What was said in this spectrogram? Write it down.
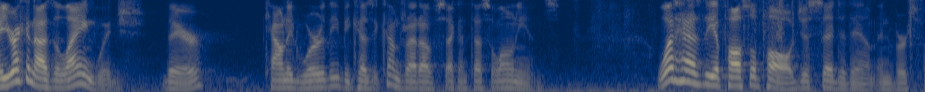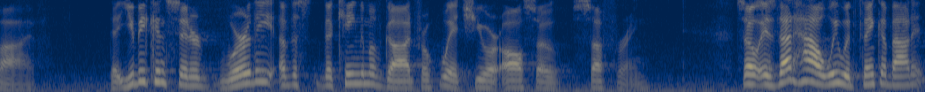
you recognize the language there counted worthy because it comes right out of Second Thessalonians. What has the Apostle Paul just said to them in verse 5? That you be considered worthy of the, the kingdom of God for which you are also suffering. So, is that how we would think about it?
